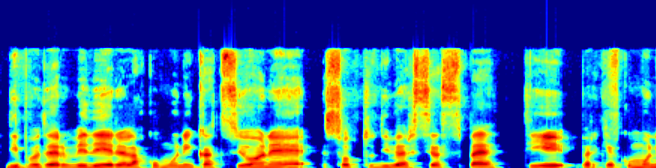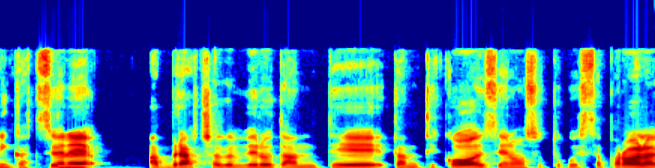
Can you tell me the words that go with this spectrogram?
di poter vedere la comunicazione sotto diversi aspetti, perché comunicazione abbraccia davvero tante tante cose, no, sotto questa parola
